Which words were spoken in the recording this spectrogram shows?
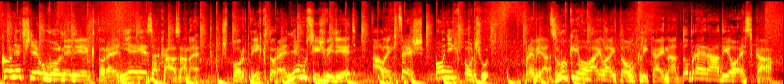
Konečne uvoľnenie, ktoré nie je zakázané. Športy, ktoré nemusíš vidieť, ale chceš o nich počuť. Pre viac Lukyho highlightov klikaj na dobré rádio SK.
